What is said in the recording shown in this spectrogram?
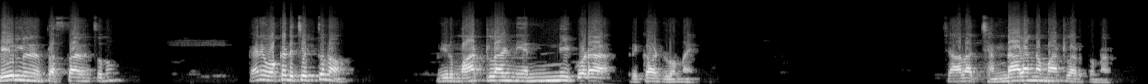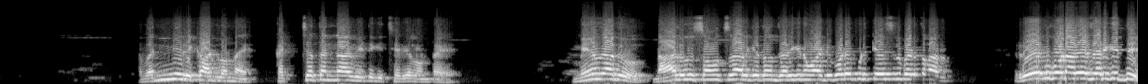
పేర్లు నేను ప్రస్తావించను. కానీ ఒకటి చెప్తున్నాం. మీరు మాట్లాడిన అన్ని కూడా రికార్డులు ఉన్నాయి. చాలా చండాలంగా మాట్లాడుతున్నారు. అవన్నీ రికార్డులు ఉన్నాయి. ఖచ్చితంగా వీటికి చర్యలు ఉంటాయి. మేము కాదు నాలుగు సంవత్సరాల క్రితం జరిగిన వాటి కూడా ఇప్పుడు కేసులు పెడుతున్నారు. రేపు కూడా అదే జరిగిద్ది.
